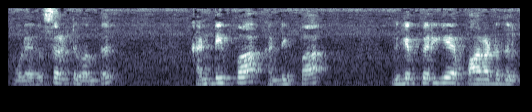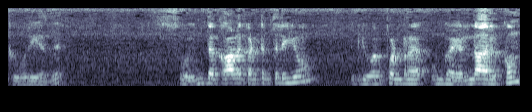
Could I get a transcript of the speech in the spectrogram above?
உங்களுடைய ரிசல்ட் வந்து கண்டிப்பாக கண்டிப்பாக மிகப்பெரிய பாராட்டுதலுக்கு உரியது. ஸோ இந்த காலகட்டத்திலையும் இப்படி ஒர்க் பண்ணுற உங்கள் எல்லாருக்கும்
